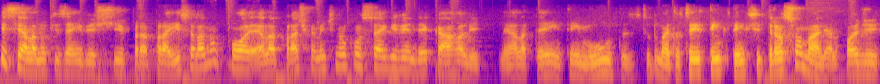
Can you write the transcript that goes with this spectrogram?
E se ela não quiser investir para isso, ela não pode, ela praticamente não consegue vender carro ali. Né? Ela tem, tem multas e tudo mais. Então você tem, tem que se transformar ali. Ela pode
